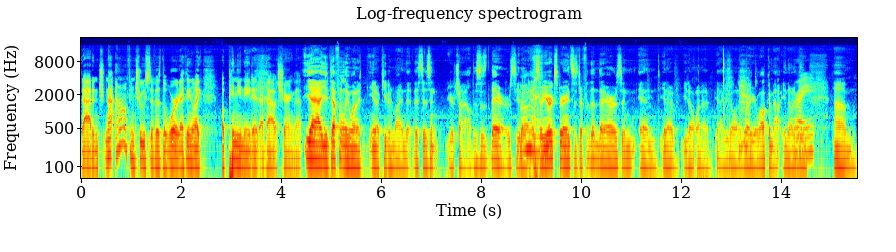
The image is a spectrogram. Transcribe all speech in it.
that? Int- not, I don't know if intrusive is the word. I think like opinionated about sharing that. Yeah, you definitely want to, you know, keep in mind that this isn't your child. This is theirs, you know, and Mm-hmm. so your experience is different than theirs, and and you know, you don't want to, yeah, you don't want to wear your welcome out. You know what I mean? Right. Um,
